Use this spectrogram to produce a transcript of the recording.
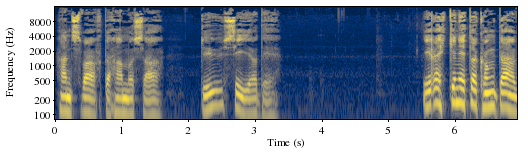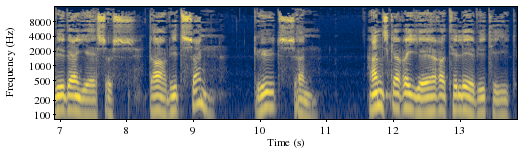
Han svarte ham og sa, Du sier det. I rekken etter kong David er Jesus, Davids sønn, Guds sønn. Han skal regjere til evig tid,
